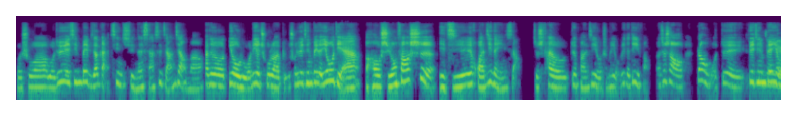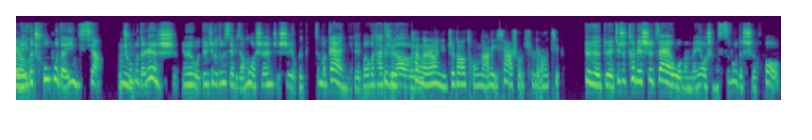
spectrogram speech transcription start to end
我说我对月经杯比较感兴趣，能详细讲讲吗？他就又罗列出了，比如说月经杯的优点，然后使用方式以及环境的影响，就是它有对环境有什么有利的地方。至少让我对月经杯有了一个初步的印象，初步的认识。因为我对这个东西也比较陌生，只是有个这么概念。对，包括他提到，他能让你知道从哪里下手去了解。对对对，就是特别是在我们没有什么思路的时候，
